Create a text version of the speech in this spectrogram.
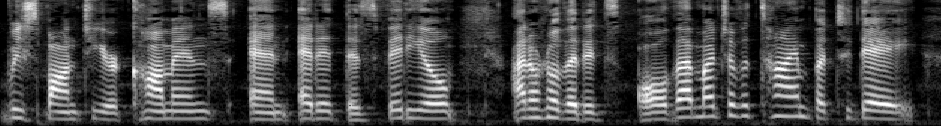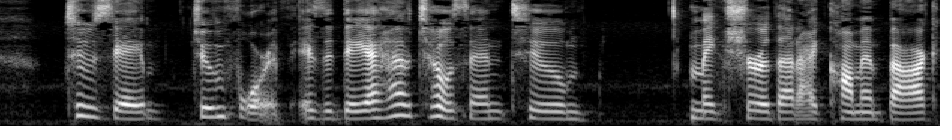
respond to your comments and edit this video. I don't know that it's all that much of a time, but today, Tuesday, June 4th, is the day I have chosen to make sure that I comment back.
